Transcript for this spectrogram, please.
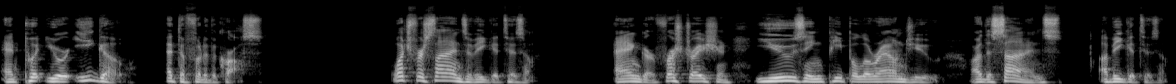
and put your ego at the foot of the cross. Watch for signs of egotism, anger, frustration, using people around you are the signs of egotism.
